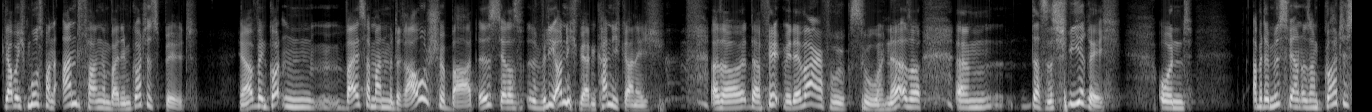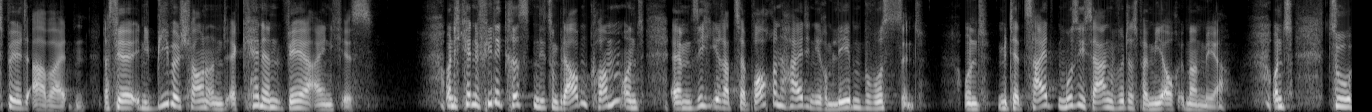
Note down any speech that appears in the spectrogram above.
glaube ich, muss man anfangen bei dem Gottesbild. Ja, wenn Gott ein weißer Mann mit Rauschebart ist, ja, das will ich auch nicht werden, kann ich gar nicht. Also da fehlt mir der Wagenfuchs zu. Ne? Also ähm, das ist schwierig. Und, aber da müssen wir an unserem Gottesbild arbeiten, dass wir in die Bibel schauen und erkennen, wer er eigentlich ist. Und ich kenne viele Christen, die zum Glauben kommen und ähm, sich ihrer Zerbrochenheit in ihrem Leben bewusst sind. Und mit der Zeit, muss ich sagen, wird das bei mir auch immer mehr. Und zu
